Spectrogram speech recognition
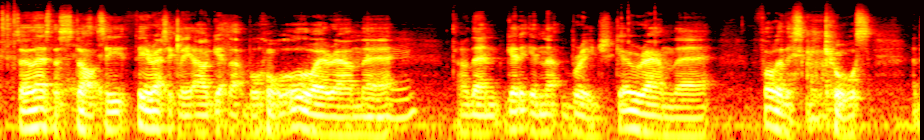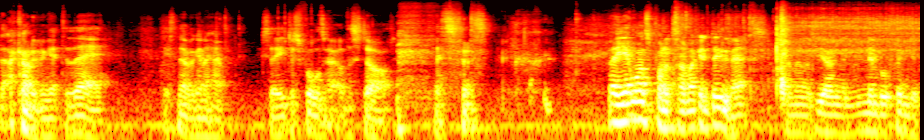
So there's the start. See, theoretically, I would get that ball all the way around there. I would then get it in that bridge, go around there, follow this course. And I can't even get to there. It's never going to happen. So he just falls out of the start. That's, that's but yeah, once upon a time I could do that when I was young and nimble fingered.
